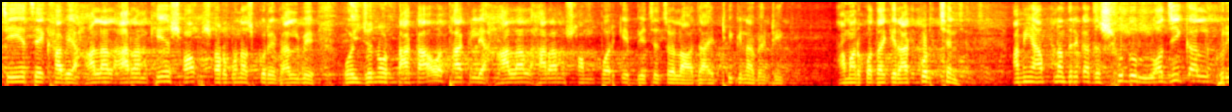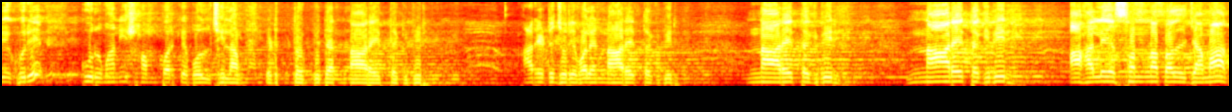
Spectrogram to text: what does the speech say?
চেয়ে চেয়ে খাবে, হালাল আরাম খেয়ে সব সর্বনাশ করে ফেলবে। ওই জন্য টাকাও থাকলে হালাল হারাম সম্পর্কে বেঁচে চলা যায়, ঠিক না ঠিক? আমার কথা কি রাগ করছেন? আমি আপনাদের কাছে শুধু লজিক্যাল ঘুরে ঘুরে কুরবানি সম্পর্কে বলছিলাম। এটা তকবিদার না রে তকবির। আর একটু জোরে বলেন না রে তকবির। না রে তকবির। না রে তকবির। আহলে সন্নাতাল জামাত,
